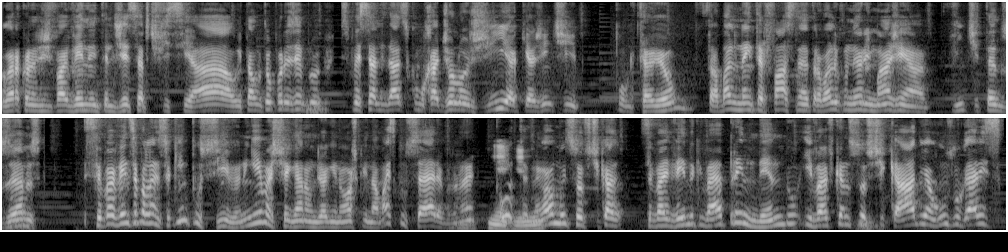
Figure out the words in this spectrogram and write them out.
Agora, quando a gente vai vendo inteligência artificial e tal, então, por exemplo, especialidades como radiologia, que a gente. eu trabalho na interface, né? Trabalho com neuroimagem há 20 e tantos anos. Você vai vendo e você fala, isso aqui é impossível, ninguém vai chegar num diagnóstico, ainda mais com o cérebro, né? Uhum. Puta, é um negócio muito sofisticado. Você vai vendo que vai aprendendo e vai ficando sofisticado, e em alguns lugares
